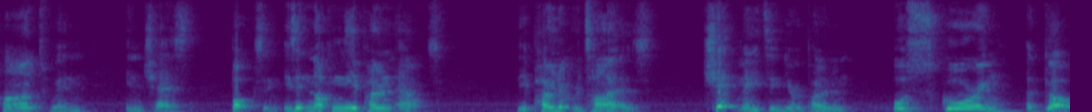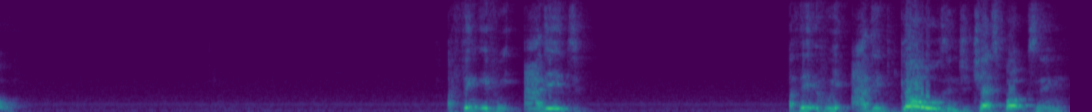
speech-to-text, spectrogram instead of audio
can't win in chess boxing? Is it knocking the opponent out? The opponent retires, checkmating your opponent, or scoring a goal? I think if we added I think if we added goals into chess boxing,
